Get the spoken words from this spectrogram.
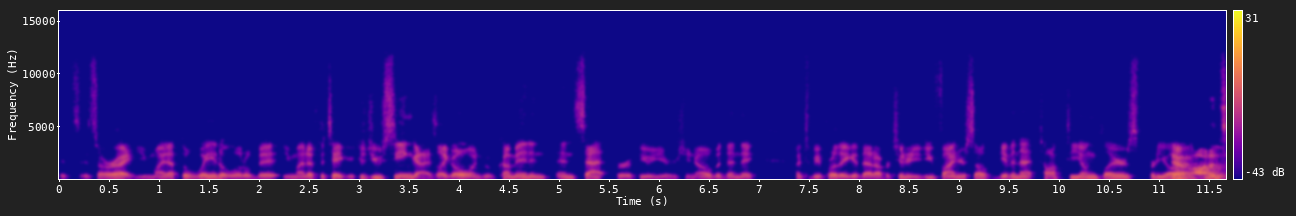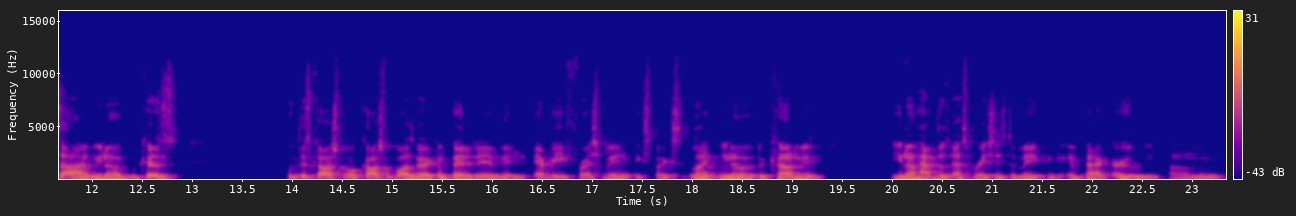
it's it's all right. You might have to wait a little bit. You might have to take it because you've seen guys like Owen who've come in and, and sat for a few years, you know, but then they to before they get that opportunity. Do you find yourself giving that talk to young players pretty often? Yeah, all the time, you know, because with this college football, college football is very competitive and every freshman expects like, you know, to come and, you know, have those aspirations to make an impact early. Um, and,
